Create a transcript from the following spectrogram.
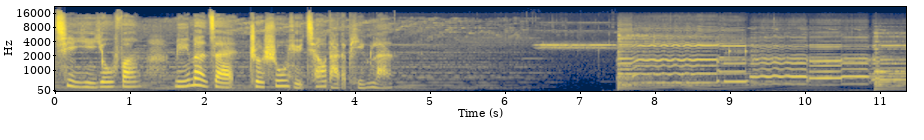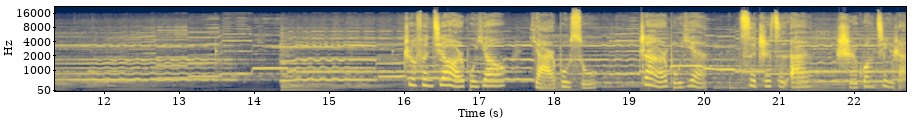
沁意幽芳，弥漫在这疏雨敲打的凭栏。这份娇而不妖，雅而不俗，战而不厌，自知自安，时光浸染，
